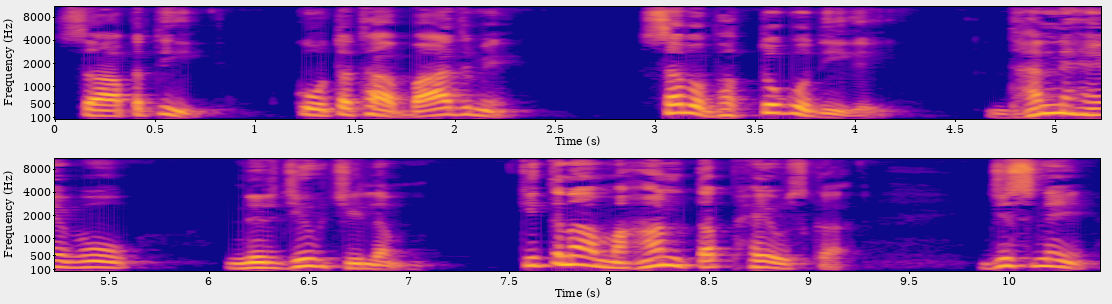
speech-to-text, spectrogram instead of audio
सापति को तथा बाद में सब भक्तों को दी गई। धन्य है वो निर्जीव चिलम। कितना महान तप है उसका, जिसने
